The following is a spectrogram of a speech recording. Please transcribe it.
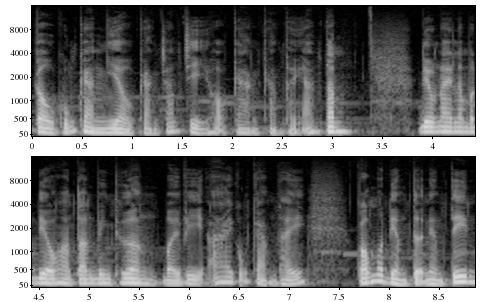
cầu cúng càng nhiều, càng chăm chỉ, họ càng cảm thấy an tâm. Điều này là một điều hoàn toàn bình thường, bởi vì ai cũng cảm thấy có một điểm tựa niềm tin.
